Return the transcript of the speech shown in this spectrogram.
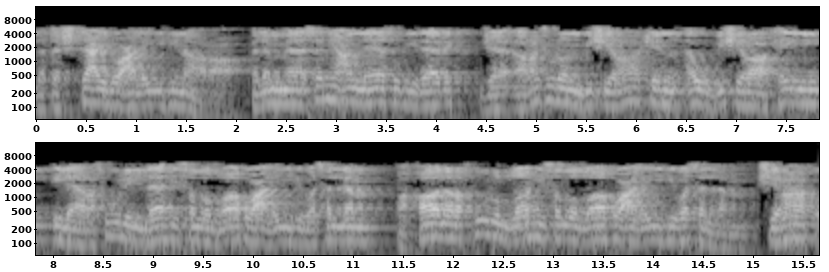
لتشتعل عليه نارا. فلما سمع الناس بذلك جاء رجل بشراك أو بشراكين إلى رسول الله صلى الله عليه وسلم فقال رسول الله صلى الله عليه وسلم شراك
